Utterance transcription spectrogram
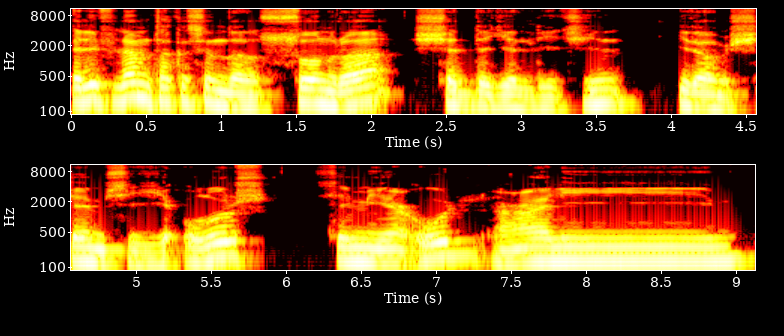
elif lam takısından sonra şedde geldiği için idam şemsiye olur. Semi'ul alim.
